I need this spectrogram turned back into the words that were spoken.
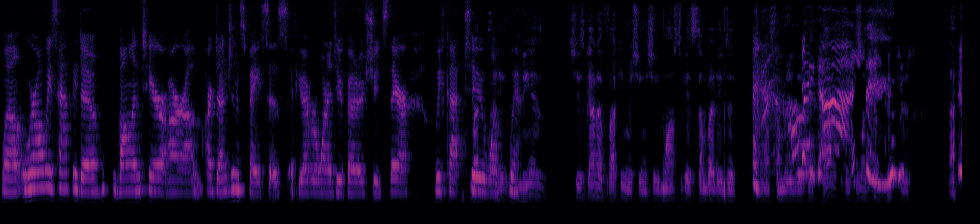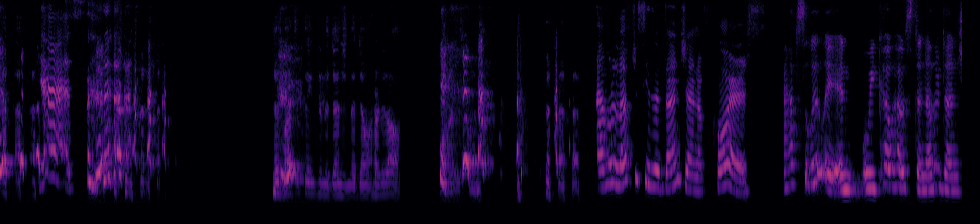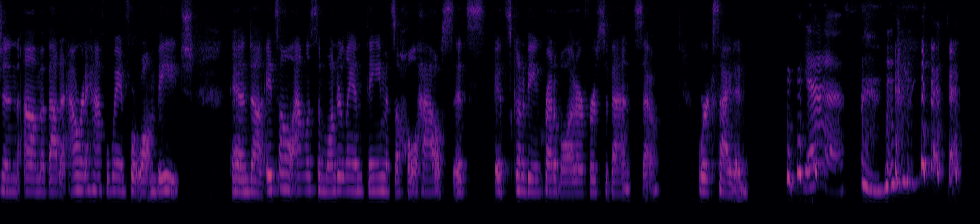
Well, we're always happy to volunteer our um, our dungeon spaces. If you ever want to do photo shoots there, we've got two. One, we Mia's, she's got a fucking machine. She wants to get somebody to. You know, somebody oh to my gosh! yes. There's lots of things in the dungeon that don't hurt at all. I would love to see the dungeon, of course. Absolutely. And we co host another dungeon um, about an hour and a half away in Fort Walton Beach. And uh, it's all Alice in Wonderland theme. It's a whole house. It's it's going to be incredible at our first event. So we're excited. Yes.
